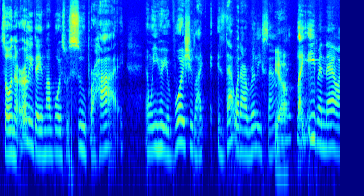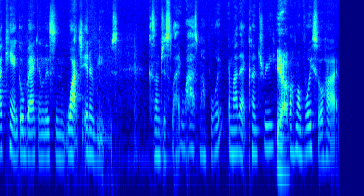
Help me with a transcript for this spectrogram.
So in the early days, my voice was super high. And when you hear your voice, you're like, is that what I really sound Yeah. like? Like even now, I can't go back and listen, watch interviews, because I'm just like, why is my voice? Am I that country? Yeah. Why is my voice so high?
